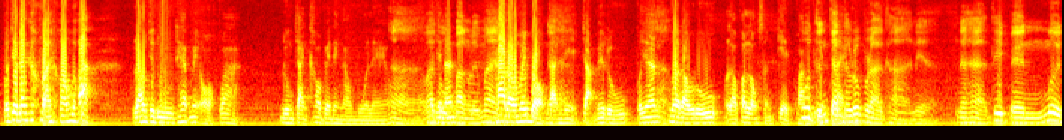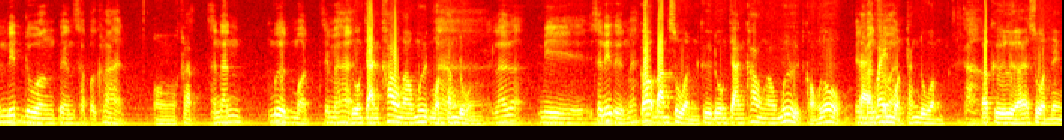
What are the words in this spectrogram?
เพราะฉะนั้นก็หมายความว่า เราจะดูแทบไม่ออกว่าดวงจันทร์เข้าไปในเงามัวแล้ว อ่าเพว่าราะถูฉะกนั้นบังหรือไม่ ถ้าเราไม่บอกกันนะฮะนี่จะไม่รู้ เพราะฉะนั้นครับ เมื่อเรารู้เราก็ลองสังเกตความพูดถึงเปจัลี่นยทแปลรุปราคาเนี่ยนะฮะที่เป็นมืดมิดดวงเป็นสัพพคราชอ๋อครับ อันนั้นมืดหมดใช่ไหมฮะดวงจันทร์เข้าเงามืดหมดทั้งดวง อ่าแล้ว มีชนิดอื่นไหม ก็บางส่วนคือดวงจันทร์เข้าเงามืดของโลก เป็นแต่บางส่วน ไม่หมดทั้งดวง ครับ ก็คือเหลือส่วนหนึ่ง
